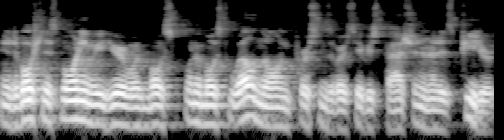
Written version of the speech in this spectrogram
In a devotion this morning, we hear one of the most, one of the most well known persons of our Savior's Passion, and that is Peter.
